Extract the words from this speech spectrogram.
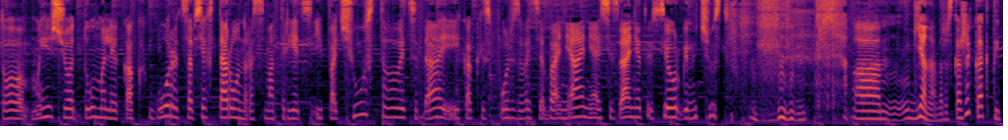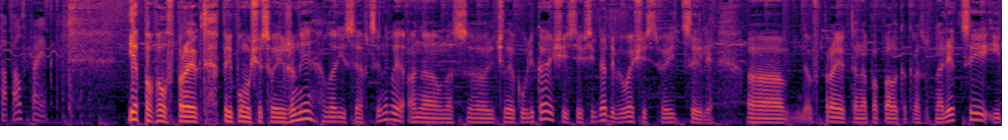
то мы еще думали, как город со всех сторон рассмотреть и почувствовать, да, и как использовать обоняние, осязание, то есть все органы чувств. А, Гена, расскажи, как ты попал в проект? Я попал в проект при помощи своей жены Ларисы Овциновой. Она у нас э, человек увлекающийся и всегда добивающийся своей цели. А, в проект она попала как раз вот на лекции, и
